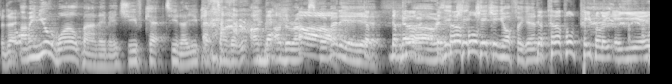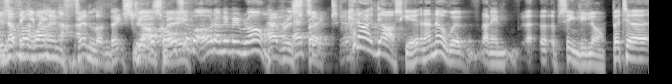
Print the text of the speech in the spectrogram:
But they- I mean, your wild man image, you've kept, you know, you kept under, under, under wraps Oh, for many a year. the- the pur- oh, is the he ki- purple- kicking off again? The purple people eater years. I Number think one in Finland, excuse Yeah, of course me. it will. Don't get me wrong. Have Absolutely. respect. Can I ask you? And I know we're running uh, obscenely long, but uh,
